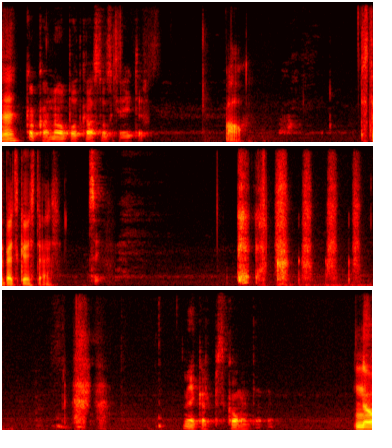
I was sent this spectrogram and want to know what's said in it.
Ne? Kaut kā nav podkāstos heiteri. Wow. Tas tāpēc, ka es tā esmu. Cik? Vienkārši bez komentāriem. Nu?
